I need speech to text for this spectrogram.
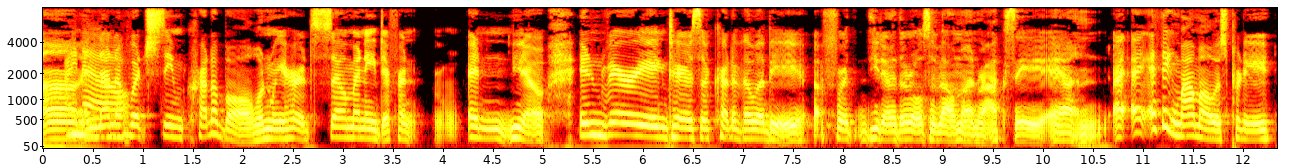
um, and none of which seem credible. When we heard so many different, and you know, in varying terms of credibility for you know the roles of Velma and Roxy, and I, I- I think Mama was pretty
